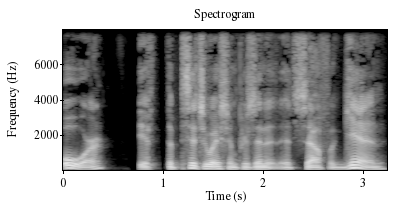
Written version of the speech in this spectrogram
Or if the situation presented itself again,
